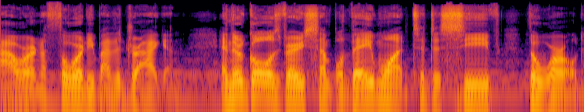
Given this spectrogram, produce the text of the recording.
power and authority by the dragon. And their goal is very simple they want to deceive the world.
